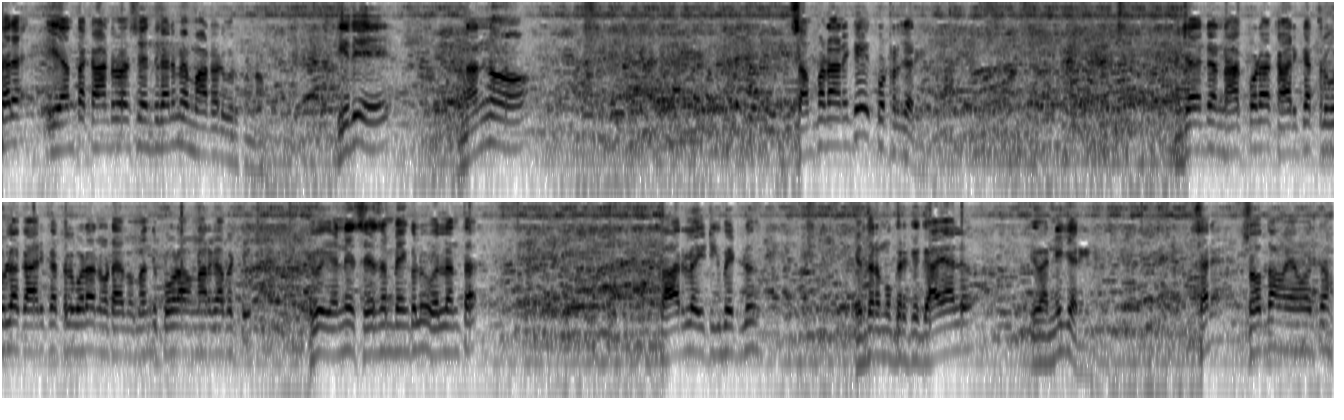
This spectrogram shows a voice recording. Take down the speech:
సరే ఇదంతా కాంట్రవర్సీ ఎందుకని మేము మాట్లాడుకుంటున్నాం ఇది నన్ను చంపడానికి కుట్ర జరిగింది. అంటే నాకు కూడా కార్యకర్తలు కూడా కార్యకర్తలు కూడా నూట యాభై మంది కూడా ఉన్నారు కాబట్టి ఇవి ఇవన్నీ సీజన్ బ్యాంకులు వాళ్ళంతా కారులో ఇటుకబెడ్లు ఇద్దరు ముగ్గురికి గాయాలు ఇవన్నీ జరిగినాయి. సరే చూద్దాం ఏమవుతాం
